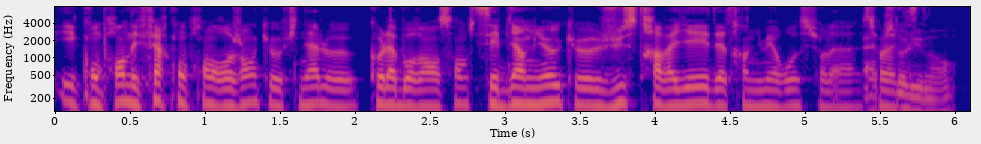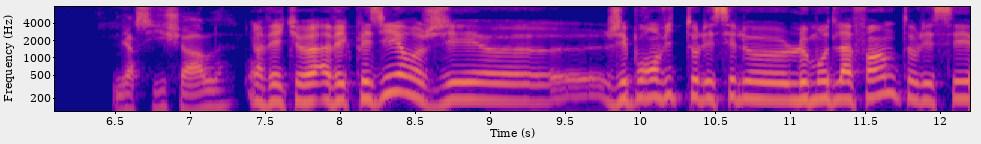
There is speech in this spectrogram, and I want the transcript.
et comprendre et faire comprendre aux gens qu'au final, euh, collaborer ensemble, c'est bien mieux que juste travailler et d'être un numéro sur la, sur Absolument. Merci Charles. Avec, avec plaisir. J'ai j'ai pour envie de te laisser le, le, mot de la fin, de te laisser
